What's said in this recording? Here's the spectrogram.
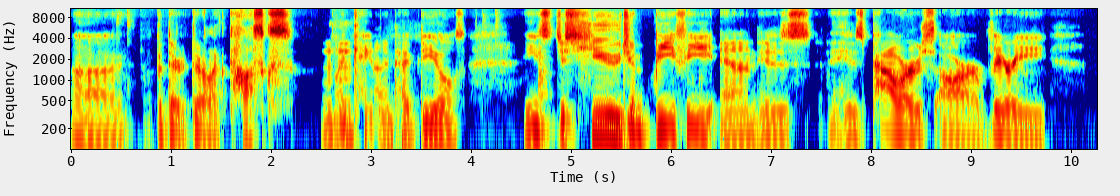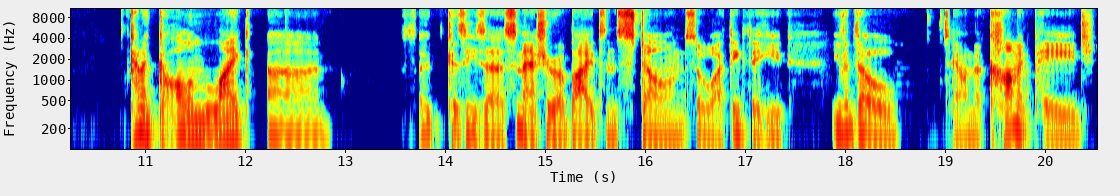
of. Uh, but they're they're like tusks, Mhm. like canine type deals. He's just huge and beefy, and his his powers are very kind of golem like, because he's a smasher who abides in stone. So I think that he, even though say on the comic page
